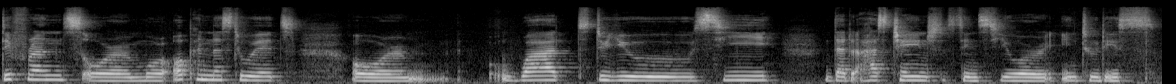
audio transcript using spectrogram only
difference or more openness to it, or what do you see that has changed since you're into this?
